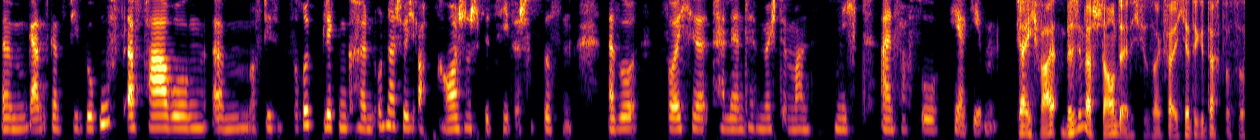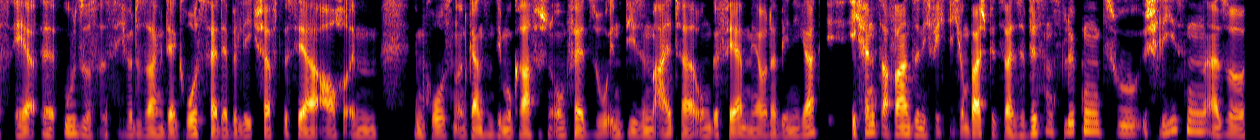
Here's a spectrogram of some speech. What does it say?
ähm, ganz, ganz viel Berufserfahrung, ähm, auf die sie zurückblicken können und natürlich auch branchenspezifisches Wissen. Also solche Talente möchte man nicht einfach so hergeben. Ja, ich war ein bisschen erstaunt, ehrlich gesagt, weil ich hätte gedacht, dass das eher äh, Usus ist. Ich würde sagen, der Großteil der Belegschaft ist ja auch im, im großen und ganzen demografischen Umfeld so in diesem Alter ungefähr, mehr oder weniger. Ich finde es auch wahnsinnig wichtig, um beispielsweiseWissenslücken zu schließen. Also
